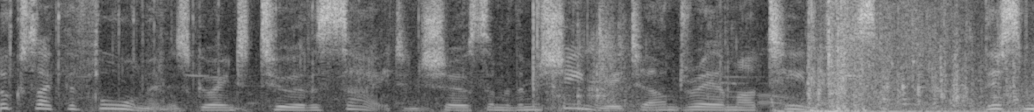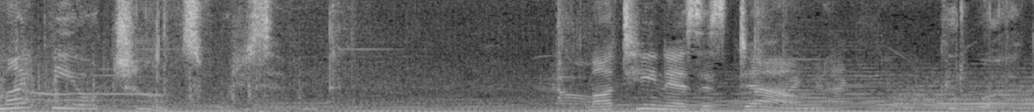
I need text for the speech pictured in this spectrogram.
Looks like the foreman is going to tour the site and show some of the machinery to Andrea Martinez. This might be your chance, 47. Martinez is down. Good work.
